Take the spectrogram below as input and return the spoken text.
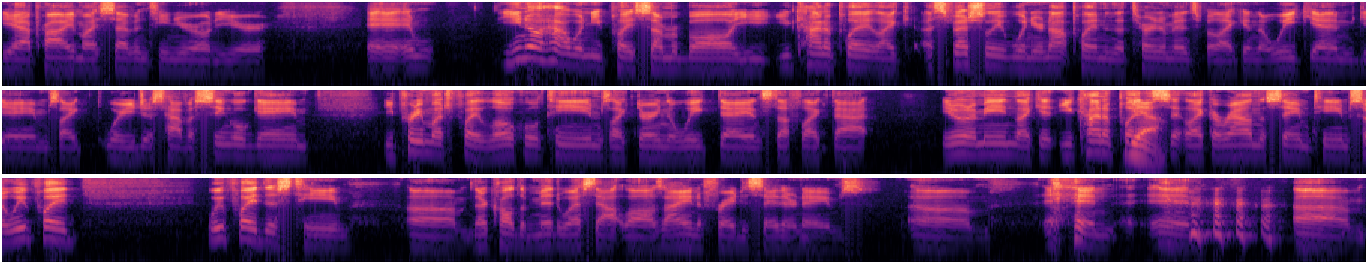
Yeah, probably my 17 year old year. And, and you know how when you play summer ball, you, you kind of play like, especially when you're not playing in the tournaments, but like in the weekend games, like where you just have a single game you pretty much play local teams like during the weekday and stuff like that. You know what I mean? Like it, you kind of play Yeah. the like around the same team. So we played we played this team. Um, they're called the Midwest Outlaws. I ain't afraid to say their names. Um, and and um,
